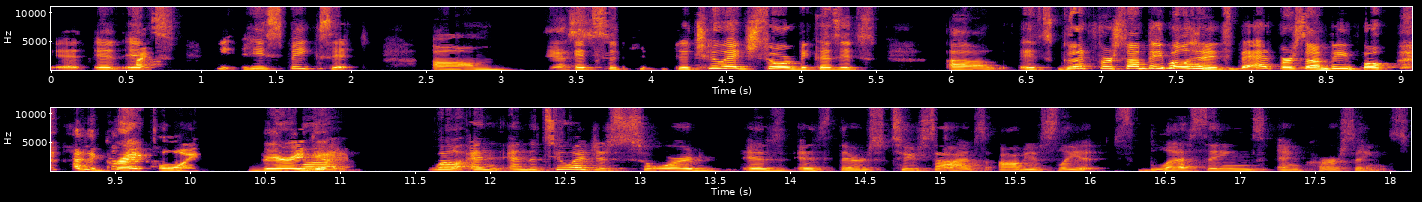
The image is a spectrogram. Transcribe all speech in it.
it, it it's he, he speaks it um Yes. it's the, the two-edged sword because it's uh it's good for some people and it's bad for some people That's a great point. Very Right. good. Well, and and the two-edged sword is is there's two sides. Obviously, it's blessings and cursings,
